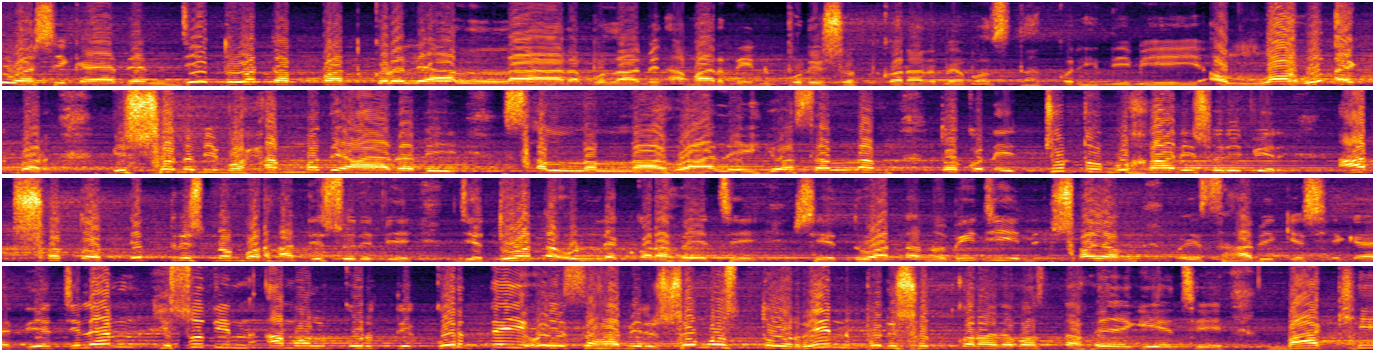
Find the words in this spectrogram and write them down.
দোয়া শিখাইয়া দেন, যে দোয়াটা পাঠ করলে আল্লাহ রাব্বুল আমিন আমার ঋণ পরিশোধ করার ব্যবস্থা করে দিবি। আল্লাহু আকবার। বিশ্বনবী মুহাম্মদ আরবি সাল্লাল্লাহু আলাইহি ওয়াসাল্লাম তখন এই ছোট বুখারী শরীফের 833 নম্বর হাদিস শরীফে যে দোয়াটা উল্লেখ করা হয়েছে সেই দোয়াটা নবীজি স্বয়ং ওই সাহাবীকে শেখায় দিয়েছিলেন। কিছুদিন আমল করতে করতেই ওই সাহাবীর সমস্ত ঋণ পরিশোধ করার ব্যবস্থা হয়ে গিয়েছে। বাকি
